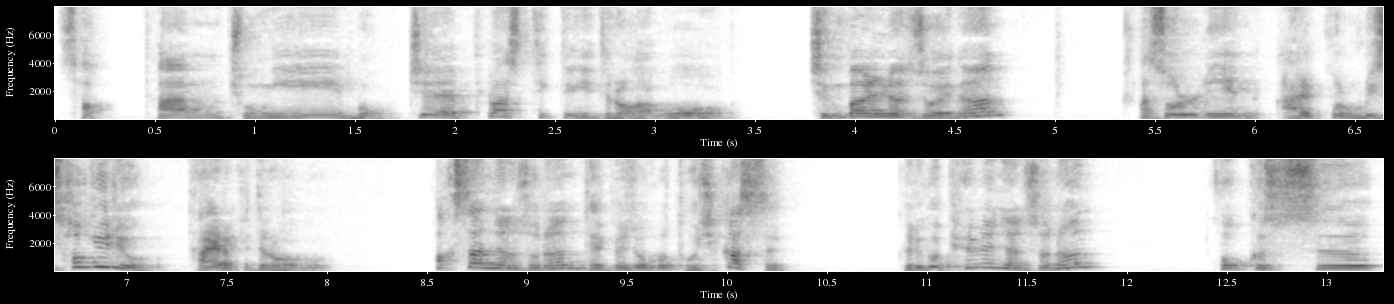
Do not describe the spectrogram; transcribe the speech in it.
석탄, 종이, 목재, 플라스틱 등이 들어가고, 증발 연소에는 가솔린, 알코올, 우리 석유류 다 이렇게 들어가고, 확산 연소는 대표적으로 도시가스, 그리고 표면 연소는 코크스,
